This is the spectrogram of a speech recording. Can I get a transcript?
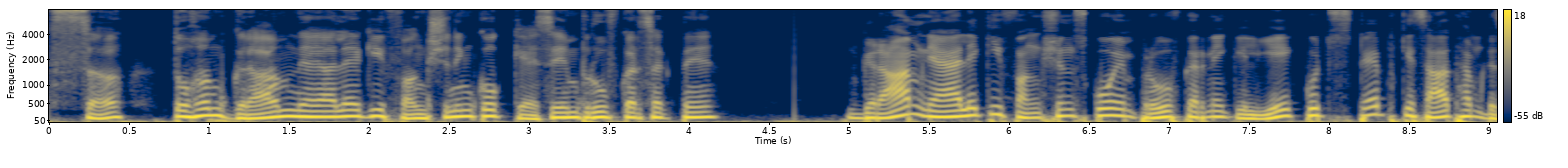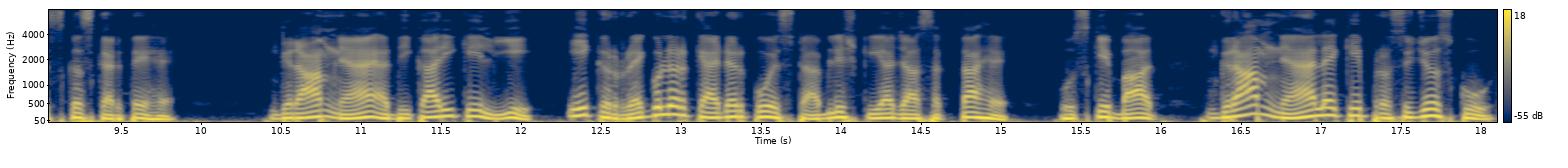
सर तो हम ग्राम न्यायालय की फंक्शनिंग को कैसे इंप्रूव कर सकते हैं? ग्राम न्यायालय की फ़ंक्शंस को इंप्रूव करने के लिए कुछ स्टेप के साथ हम डिस्कस करते हैं। ग्राम न्याय अधिकारी के लिए एक रेगुलर कैडर को एस्टैब्लिश किया जा सकता है। उसके बाद ग्राम न्यायालय के प्रोसीजर्स को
